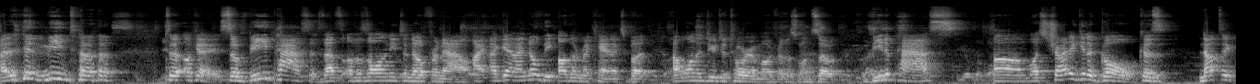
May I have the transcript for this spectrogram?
I didn't mean to, to, okay, so B passes, that's, that's all I need to know for now. I, again, I know the other mechanics, but I want to do tutorial mode for this one, so B to pass, um, let's try to get a goal, because not to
